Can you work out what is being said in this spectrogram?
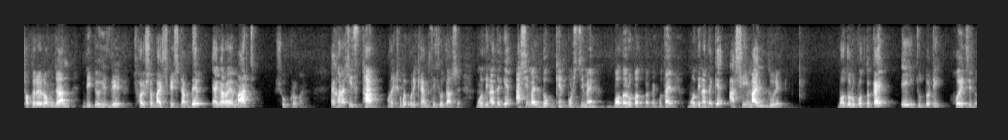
সতেরোই রমজান, দ্বিতীয় হিজড়ির ছয়শো বাইশ খ্রিস্টাব্দের এগারোই মার্চ, শুক্রবার। এখন আসি স্থান। অনেক সময় পরীক্ষা এমসিকিউতে আসে। মদিনা থেকে আশি মাইল দক্ষিণ পশ্চিমে বদর উপত্যকায়। কোথায়? মদিনা থেকে আশি মাইল দূরে। বদর উপত্যকায় এই যুদ্ধটি হয়েছিল।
